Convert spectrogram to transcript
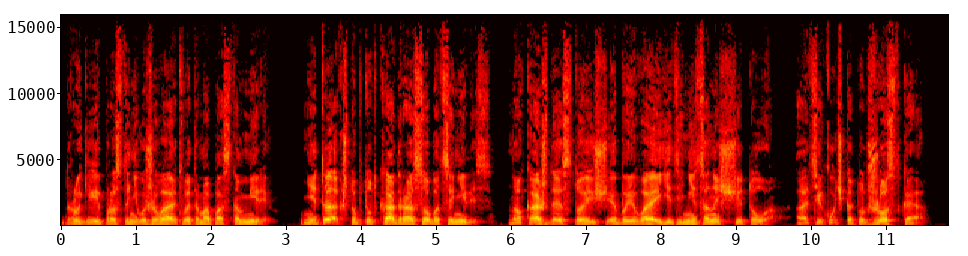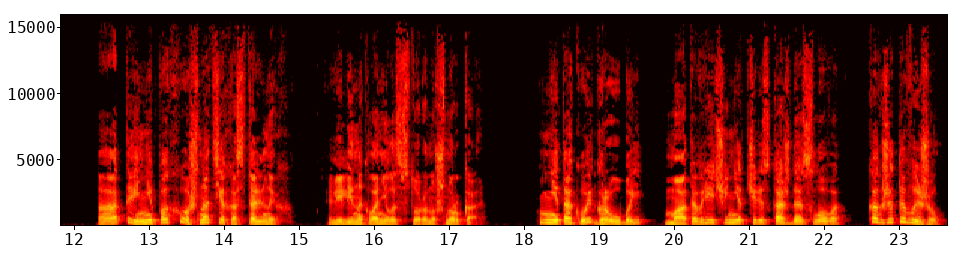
Другие просто не выживают в этом опасном мире. Не так, чтоб тут кадры особо ценились, но каждая стоящая боевая единица на счету, а текучка тут жесткая. А ты не похож на тех остальных. Лили наклонилась в сторону шнурка. Не такой грубый, мата в речи нет через каждое слово. Как же ты выжил?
